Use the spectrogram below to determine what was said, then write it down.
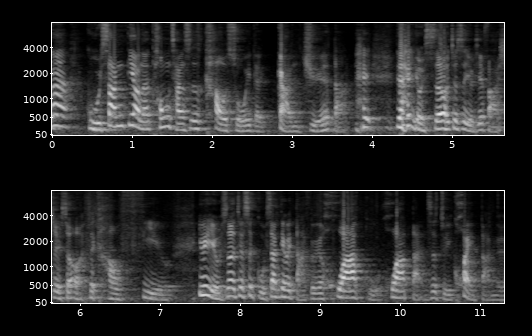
那鼓三调呢，通常是靠所谓的感觉打，那有时候就是有些法师说哦是靠 feel，因为有时候就是鼓山调会打个花鼓花板是属于快板的，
